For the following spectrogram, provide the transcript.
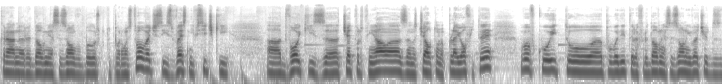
края на редовния сезон в българското първенство. Вече са известни всички а, двойки за четвърт финала, за началото на плейофите, в които победителя в редовния сезон и вече за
